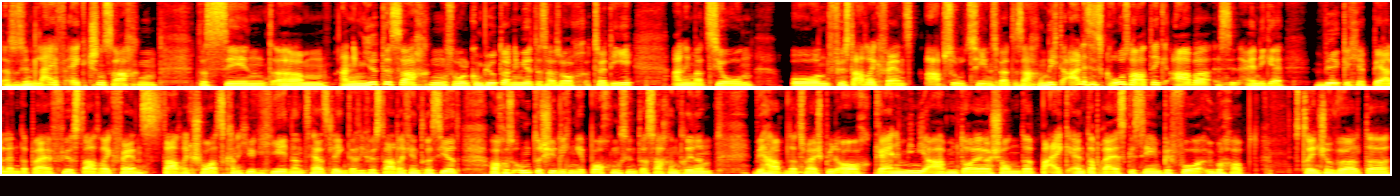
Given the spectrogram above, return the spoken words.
Also sind Live-Action-Sachen, das sind ähm, animierte Sachen, sowohl computeranimiertes als auch 2D-Animation und für Star Trek-Fans absolut sehenswerte Sachen. Nicht alles ist großartig, aber es sind einige wirkliche Perlen dabei für Star Trek-Fans. Star Trek Shorts kann ich wirklich jedem ans Herz legen, der sich für Star Trek interessiert. Auch aus unterschiedlichen Epochen sind da Sachen drinnen. Wir haben da zum Beispiel auch kleine Mini-Abenteuer schon der Bike Enterprise gesehen, bevor überhaupt Stranger World da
